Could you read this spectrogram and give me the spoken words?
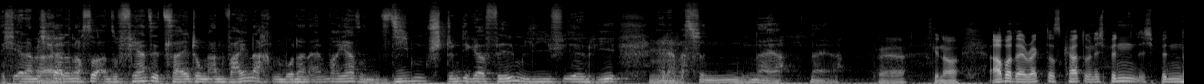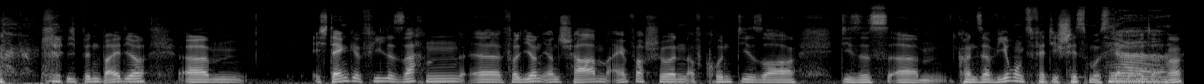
Ich erinnere mich gerade noch so an so Fernsehzeitungen an Weihnachten, wo dann einfach ja so ein siebenstündiger Film lief irgendwie. Mhm. Alter, was für ein, naja, naja. Ja, genau. Aber Director's Cut und ich bin, ich bin, ich bin bei dir. Ähm, ich denke, viele Sachen äh, verlieren ihren Charme einfach schon aufgrund dieser, dieses ähm, Konservierungsfetischismus der ja. Leute. Ne?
